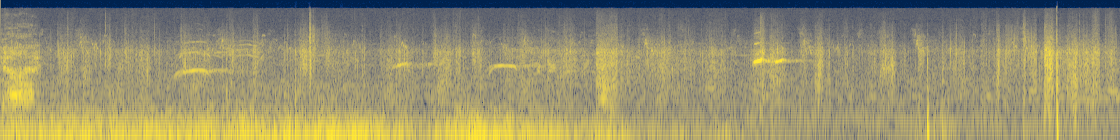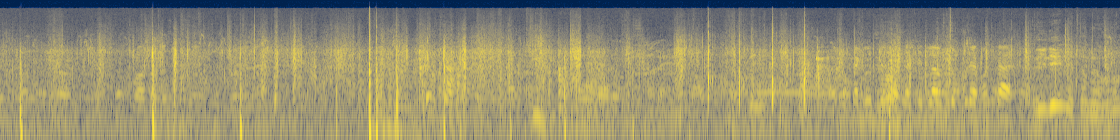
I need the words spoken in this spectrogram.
Dele. Hlídej mě tam, jo?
